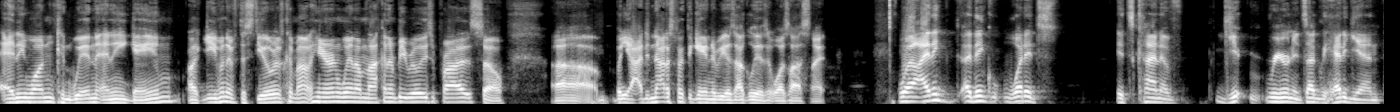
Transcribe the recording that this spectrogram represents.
anyone can win any game. Like even if the Steelers come out here and win, I'm not going to be really surprised. So, um, but yeah, I did not expect the game to be as ugly as it was last night. Well, I think I think what it's it's kind of rearing its ugly head again.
